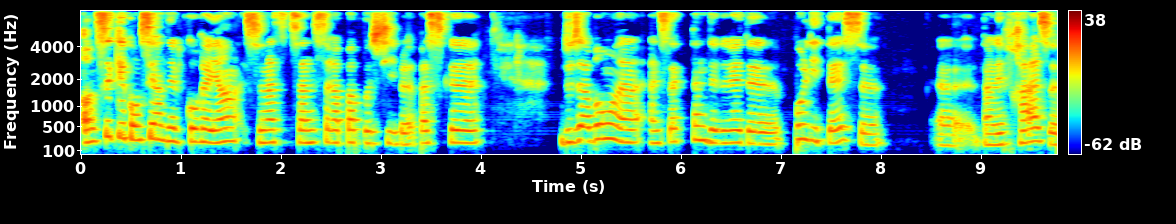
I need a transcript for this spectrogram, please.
En ce qui concerne le coréen, ça, ne sera pas possible parce que nous avons un, certain degré de politesse euh, dans les phrases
